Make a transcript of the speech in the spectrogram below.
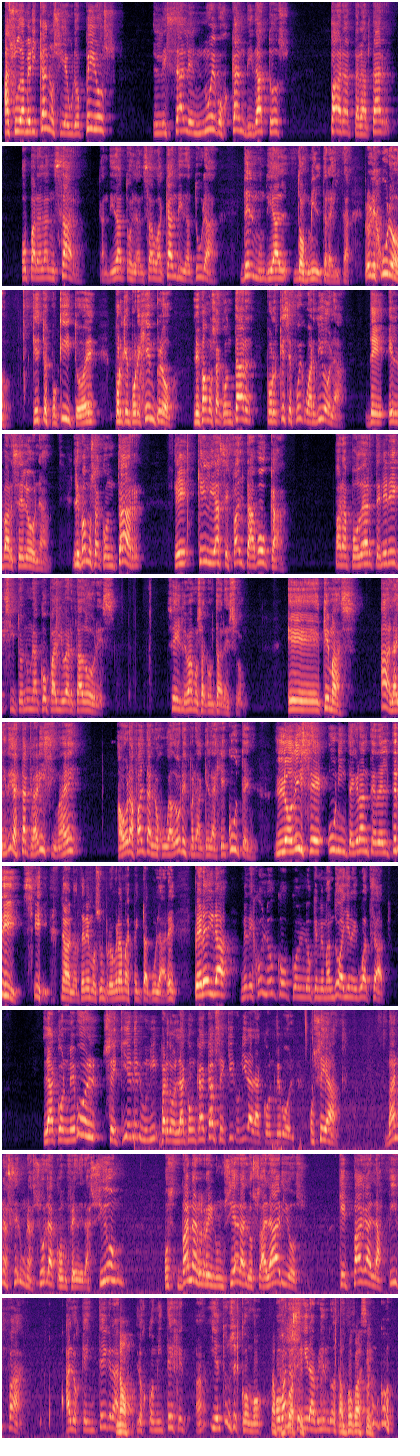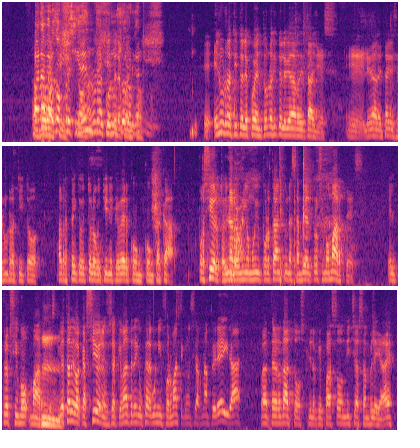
a sudamericanos y europeos les salen nuevos candidatos para tratar o para lanzar, candidatos, lanzar la candidatura del Mundial 2030. Pero les juro que esto es poquito, ¿eh? porque por ejemplo les vamos a contar por qué se fue Guardiola de el Barcelona. Les vamos a contar ¿eh? qué le hace falta a Boca para poder tener éxito en una Copa Libertadores. Sí, le vamos a contar eso. Eh, ¿Qué más? Ah, la idea está clarísima, ¿eh? Ahora faltan los jugadores para que la ejecuten. Lo dice un integrante del TRI. Sí, no, no, tenemos un programa espectacular. ¿eh? Pereira me dejó loco con lo que me mandó ahí en el WhatsApp. La Conmebol se quiere unir, perdón, la CONCACAF se quiere unir a la Conmebol. O sea, ¿van a ser una sola confederación? ¿Os ¿Van a renunciar a los salarios que paga la FIFA a los que integran No. los comités? ¿Ah? ¿Y entonces cómo? ¿O van a así. seguir abriendo? Tampoco así. ¿Cómo, cómo? ¿Van a haber dos así. presidentes No, con un solo cuento. organismo? Eh, en un ratito le cuento, un ratito le voy a dar detalles. Eh, le voy a dar detalles en un ratito al respecto de todo lo que tiene que ver con, con Kaká. Por cierto, hay una reunión muy importante, una asamblea el próximo martes. El próximo martes. Mm. Que voy a estar de vacaciones, o sea que van a tener que buscar algún informante que no sea Hernán Pereira para traer datos de lo que pasó en dicha asamblea. ¿eh?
